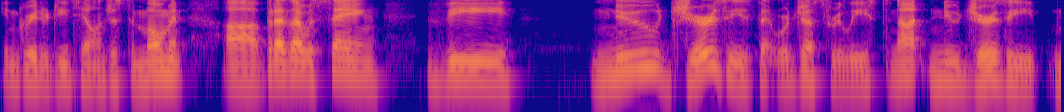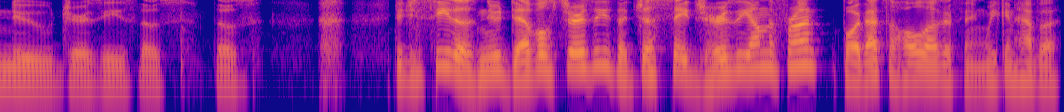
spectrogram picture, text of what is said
in greater detail in just a moment. Uh, but as I was saying, the new jerseys that were just released, not New Jersey new jerseys, those, those. Did you see those new Devils jerseys that just say Jersey on the front? Boy, that's a whole other thing. We can have a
